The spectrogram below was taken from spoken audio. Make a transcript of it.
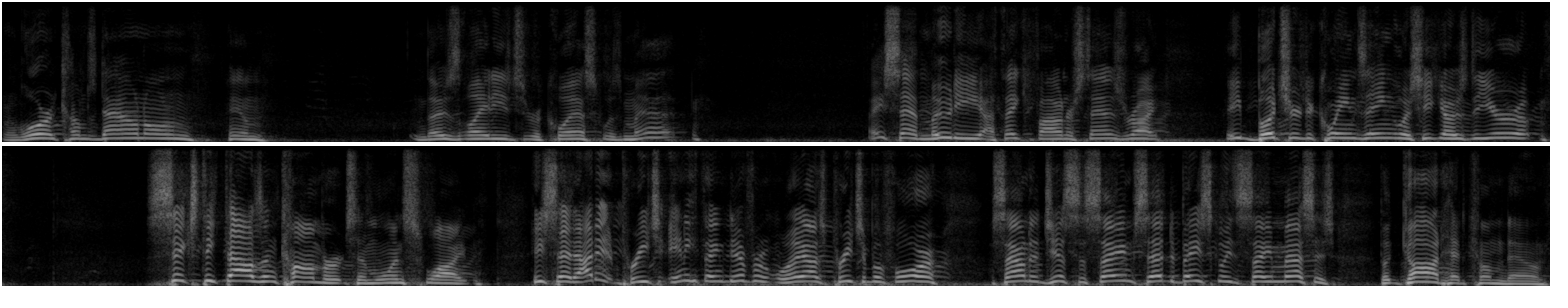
And the Lord comes down on him. And those ladies' request was met. They said Moody, I think if I understand this right, he butchered the Queen's English. He goes to Europe. 60,000 converts in one swipe. He said, I didn't preach anything different the way I was preaching before. Sounded just the same, said basically the same message, but God had come down.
